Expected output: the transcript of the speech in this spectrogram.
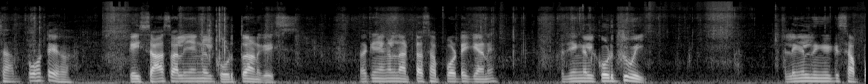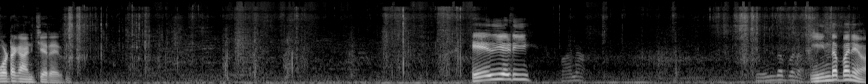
സപ്പോട്ടയോ ഗൈസ് ആ സ്ഥലം ഞങ്ങൾ കൊടുത്തതാണ് ഗൈസ്. അതൊക്കെ ഞങ്ങൾ നട്ട സപ്പോട്ടയൊക്കെയാണ് അത് ഞങ്ങൾ കൊടുത്തുപോയി. അല്ലെങ്കിൽ നിങ്ങൾക്ക് സപ്പോർട്ട കാണിച്ചു തരായിരുന്നു. ഏത് ചെടി? ഈന്തപ്പനയോ?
